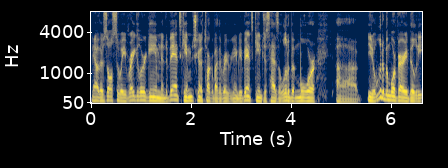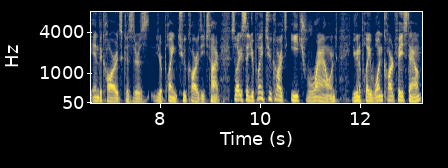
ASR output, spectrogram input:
Now, there's also a regular game and an advanced game. I'm just going to talk about the regular game. The advanced game just has a little bit more, uh, you know, a little bit more variability in the cards because there's you're playing two cards each time. So, like I said, you're playing two cards each round. You're going to play one card face down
